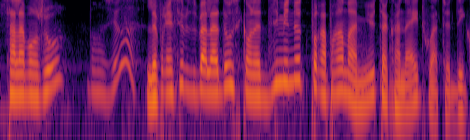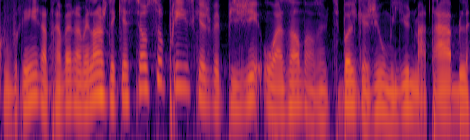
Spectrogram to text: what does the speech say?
Salah, bonjour. Bonjour. Le principe du balado, c'est qu'on a 10 minutes pour apprendre à mieux te connaître ou à te découvrir à travers un mélange de questions surprises que je vais piger au hasard dans un petit bol que j'ai au milieu de ma table.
